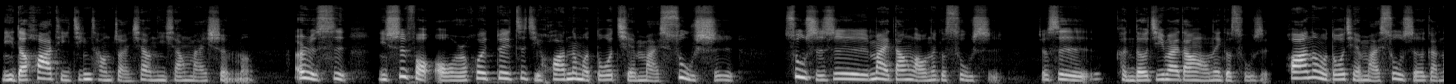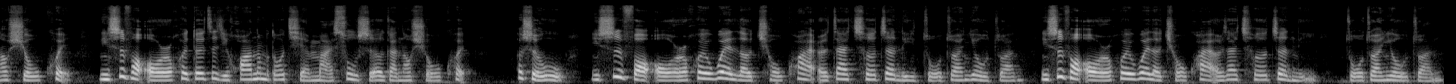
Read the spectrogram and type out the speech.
你的话题经常转向你想买什么？二十四，你是否偶尔会对自己花那么多钱买素食？素食是麦当劳那个素食，就是肯德基、麦当劳那个素食。花那么多钱买素食而感到羞愧？你是否偶尔会对自己花那么多钱买素食而感到羞愧？二十五，你是否偶尔会为了求快而在车阵里左钻右钻？你是否偶尔会为了求快而在车阵里左钻右钻？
